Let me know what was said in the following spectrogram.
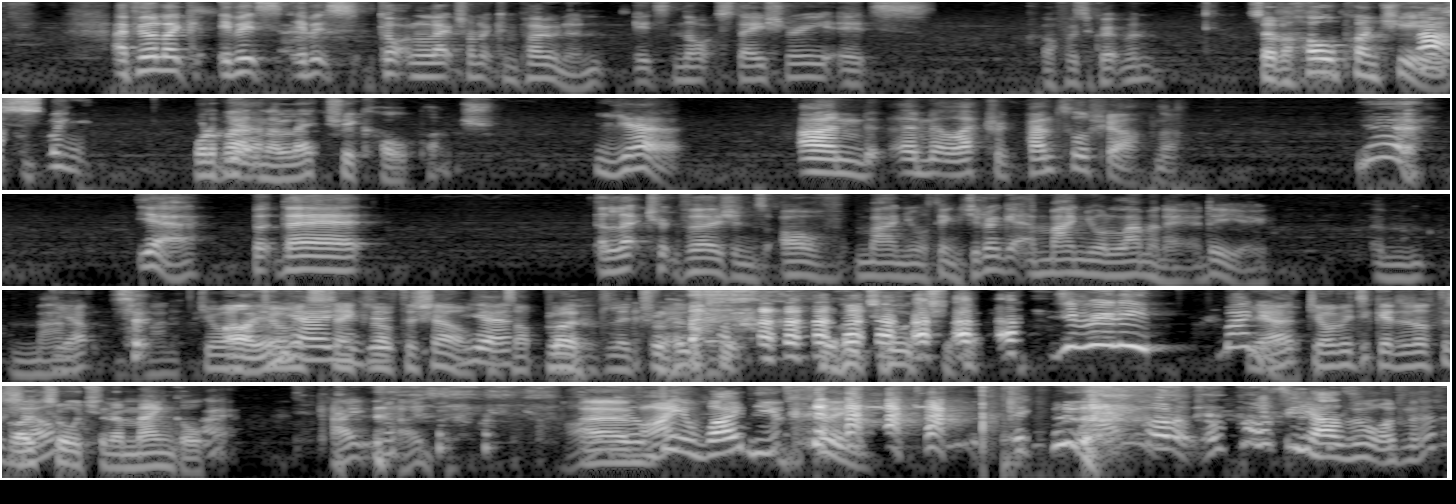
I feel like if it's if it's got an electronic component, it's not stationary. It's office equipment. So the hole punch is. Ah, but- what about yeah. an electric hole punch? yeah, and an electric pencil sharpener. Yeah. Yeah, but they're electric versions of manual things. You don't get a manual laminator, do you? A m- man- Yep. Man- Do you want, Oh, do you want yeah. me to take you it off the shelf? Yeah. It's up Blow, literally. blow, blow torch, Is it really manual? yeah. Do you want me to get it off the blow shelf? torch and a mangle. Right. Okay. I- Um, I- why do you think? of course he has one. For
